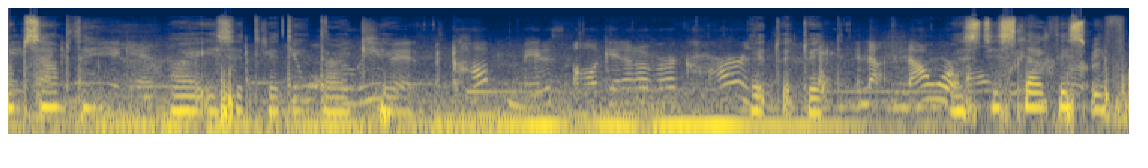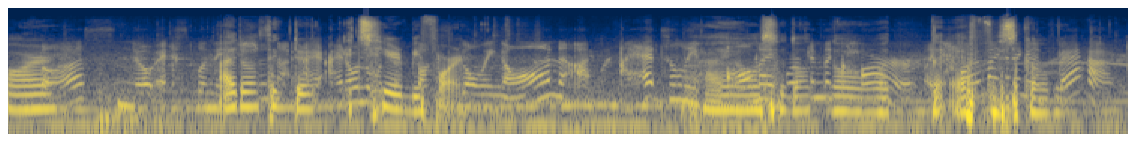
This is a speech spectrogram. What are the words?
Will it pump Hey, back at something? Why is it getting dark here? it. A cop made us all get out of our cars. Wait, wait, wait. And now, we're Was this like this before? Bus, no explanation. I don't think there- I, I don't it's know here what the fuck's before. going on. I, I had to leave I all also my work in don't the know what the how F is going. back?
